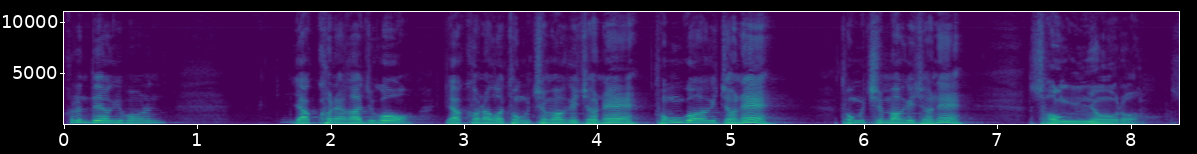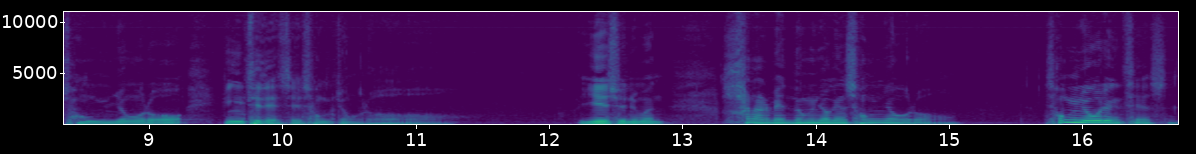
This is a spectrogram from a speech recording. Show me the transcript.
그런데 여기 보면 약혼해 가지고 약혼하고 동침하기 전에 동거하기 전에 동침하기 전에 성령으로 성령으로 잉태됐어요. 성령으로 예수님은 하나님의 능력인 성령으로 성령으로 잉태했어요.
